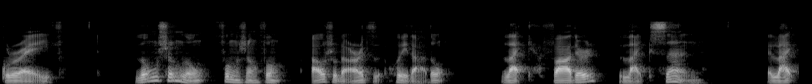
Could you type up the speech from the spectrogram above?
grave. 龙生龙，凤生凤，老鼠的儿子会打洞。Like father, like son. Like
